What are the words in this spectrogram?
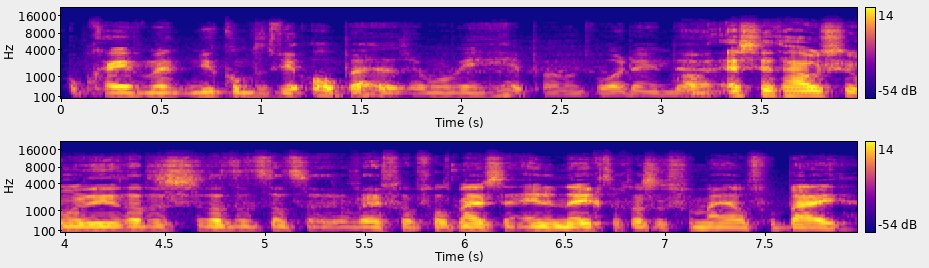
Op een gegeven moment, nu komt het weer op, hè? Dat is helemaal weer hip aan het worden in de... Oh, Asset House, jongen, dat is, dat, dat, dat, eh, volgens mij is het in 91 was het voor mij al voorbij.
